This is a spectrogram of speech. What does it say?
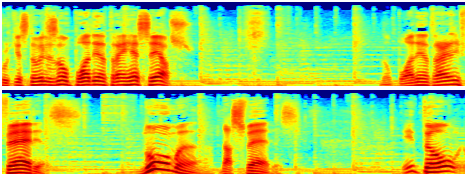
porque senão eles não podem entrar em recesso. Não podem entrar em férias. Numa das férias. Então,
